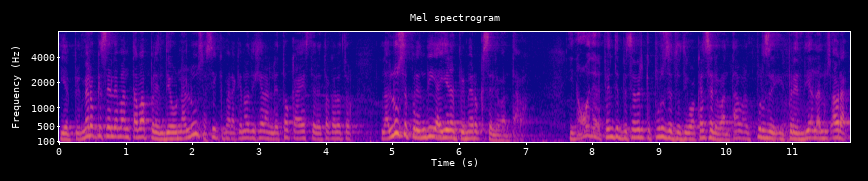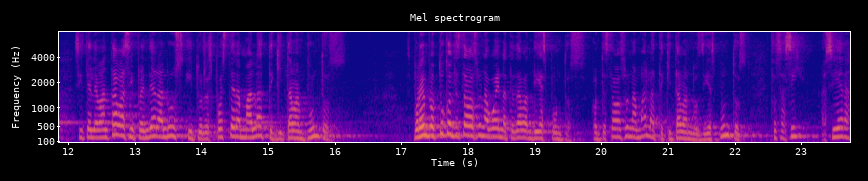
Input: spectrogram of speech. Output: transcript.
y el primero que se levantaba prendió una luz, así que para que no dijeran le toca a este, le toca al otro, la luz se prendía y era el primero que se levantaba. Y no, de repente empecé a ver que puros de Teotihuacán se levantaban, puros y prendía la luz. Ahora, si te levantabas y prendía la luz y tu respuesta era mala, te quitaban puntos. Por ejemplo, tú contestabas una buena, te daban 10 puntos. Contestabas una mala, te quitaban los 10 puntos. Entonces así, así era.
